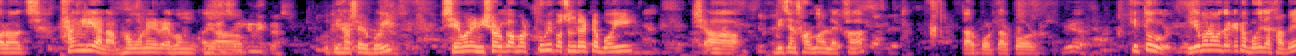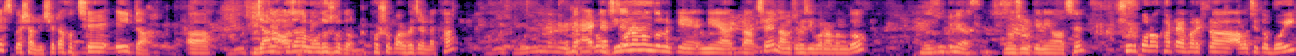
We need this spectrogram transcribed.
অরাজ, থাংলিয়ানা, ভ্রমণের এবং ইতিহাসের বই। সে মানে নিসর্গ আমার খুবই পছন্দের একটা বই। বিজেন শর্মার লেখা। তারপর তারপর। কিন্তু লিমন আমাদেরকে একটা বই দেখাবে স্পেশালি সেটা হচ্ছে এইটা জানা অজানা মধুসূদন খসু পারভেজের লেখা। জীবনানন্দ নিয়ে- নিয়ে একটা আছে নাম হচ্ছে জীবনানন্দ। নজরুলকে নিয়ে আছে। সুরপরখাটা এবার একটা আলোচিত বই।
